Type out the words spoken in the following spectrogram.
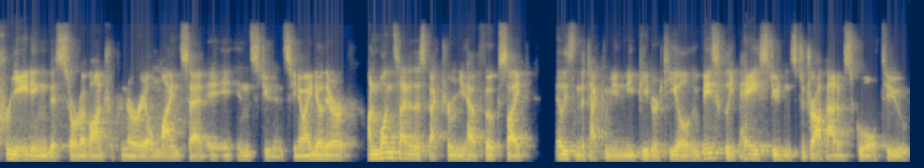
creating this sort of entrepreneurial mindset in, students. You know, I know there are, on one side of the spectrum, you have folks like, at least in the tech community, Peter Thiel, who basically pay students to drop out of school to,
